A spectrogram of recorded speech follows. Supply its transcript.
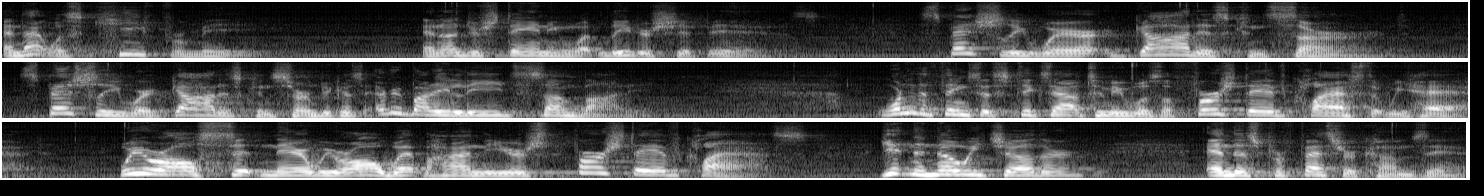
And that was key for me in understanding what leadership is, especially where God is concerned. Especially where God is concerned, because everybody leads somebody. One of the things that sticks out to me was the first day of class that we had. We were all sitting there, we were all wet behind the ears, first day of class, getting to know each other, and this professor comes in.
